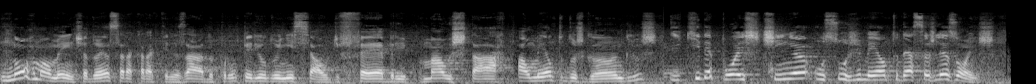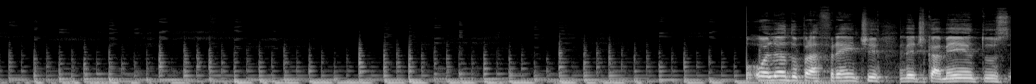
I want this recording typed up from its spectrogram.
Normalmente a doença era caracterizada por um período inicial de febre, mal-estar, aumento dos gânglios e que depois tinha o surgimento dessas lesões. Olhando para frente, medicamentos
